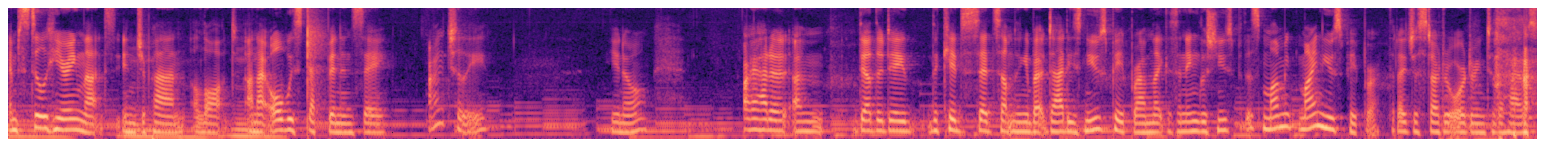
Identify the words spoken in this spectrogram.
I'm still hearing that in Japan a lot, and I always step in and say, actually, you know I had a um, the other day. The kids said something about Daddy's newspaper. I'm like, it's an English newspaper. This mommy, my newspaper that I just started ordering to the house.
